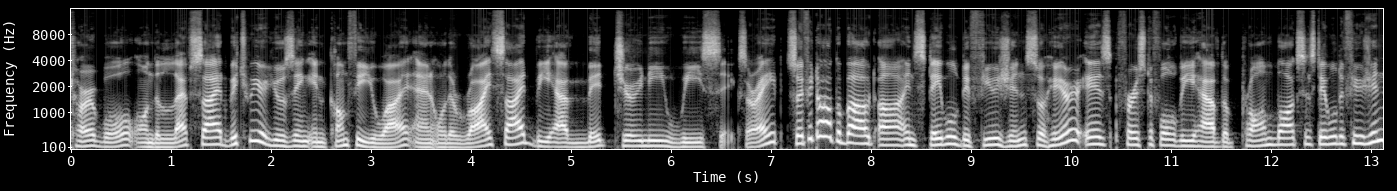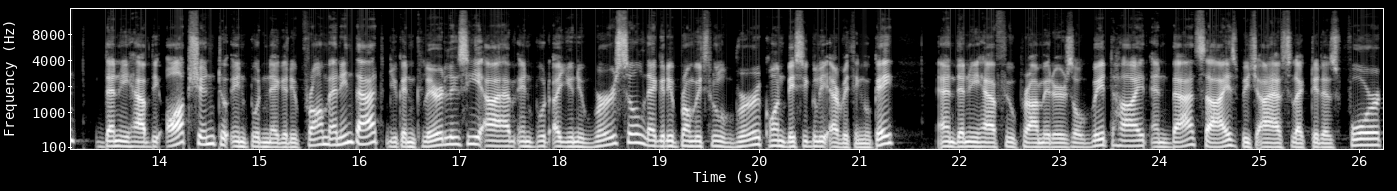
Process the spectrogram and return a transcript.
Turbo on the left side, which we are using in Comfy UI, and on the right side, we have Midjourney V6, alright? So if you talk about uh, in Stable Diffusion, so here is, first of all, we have the prompt box in Stable Diffusion, then we have the option to input negative prompt, and in that, you can clearly see I have input a universal negative prompt, which will work on basically everything, okay? And then we have few parameters of width, height, and batch size, which I have selected as 4,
